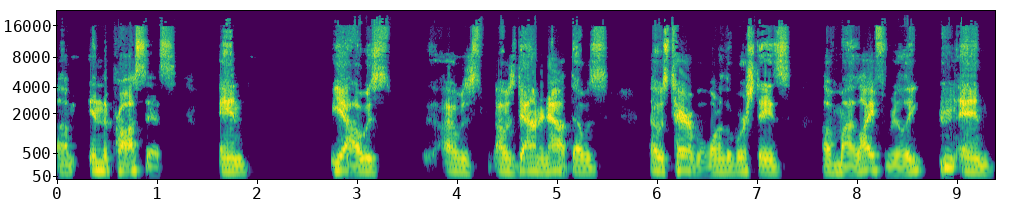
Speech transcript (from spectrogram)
um, in the process. And yeah, I was, I was, I was down and out. That was that was terrible. One of the worst days of my life, really. and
